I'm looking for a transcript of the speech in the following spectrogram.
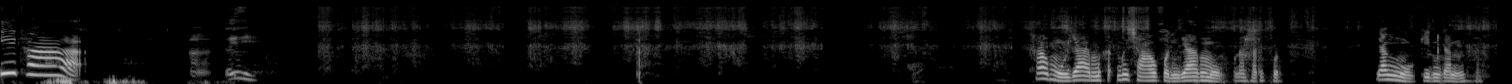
อีค่ะ เอ้ยข้าวหมูย่างเมื่อเช้าฝนย่างหมูนะคะทุกคน ย่างหมูกินกันค่ะ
